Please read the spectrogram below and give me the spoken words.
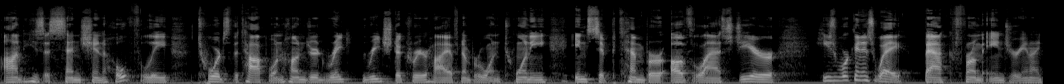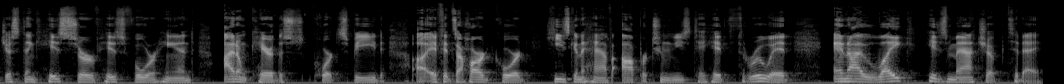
on his ascension, hopefully towards the top 100. Re- reached a career high of number 120 in September of last year he's working his way back from injury. And I just think his serve, his forehand, I don't care the court speed. Uh, if it's a hard court, he's going to have opportunities to hit through it. And I like his matchup today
